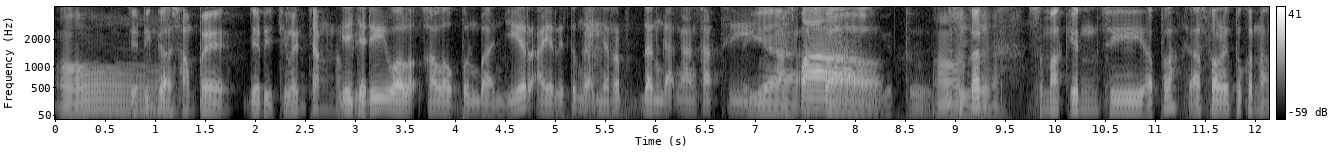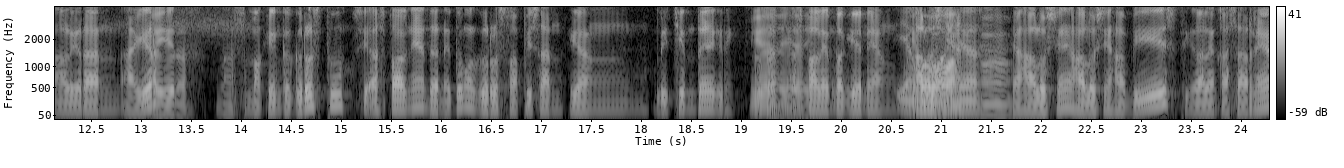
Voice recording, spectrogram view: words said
Oh. Jadi nggak sampai jadi cilencang Ya nanti. jadi walau kalaupun banjir air itu nggak nyerap dan nggak ngangkat si iya, aspal. gitu. Oh, Justru iya, kan iya. semakin si apa si aspal itu kena aliran air, air. Nah semakin kegerus tuh si aspalnya dan itu ngegerus lapisan yang licin teh gini. Iya, Apa, iya, aspal yang bagian yang, Yang halusnya. bawahnya. Hmm. Yang halusnya yang halusnya habis, tinggal yang kasarnya,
